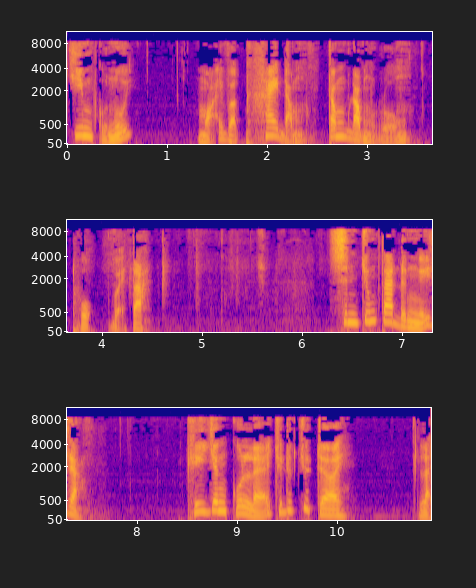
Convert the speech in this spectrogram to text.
chim của núi, mọi vật hai động trong đồng ruộng thuộc về ta. Xin chúng ta đừng nghĩ rằng, khi dân của lễ cho Đức Chúa Trời là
